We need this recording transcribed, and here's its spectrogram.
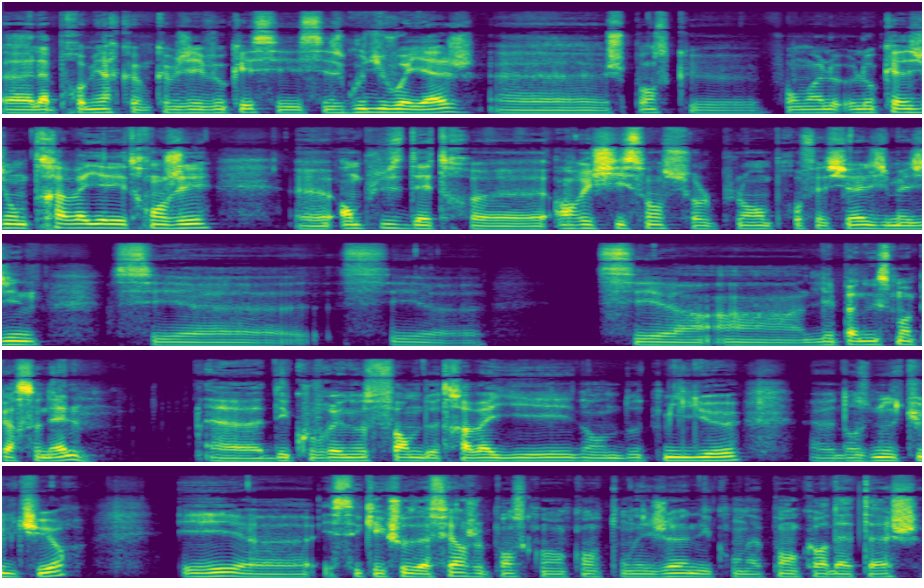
Euh, la première, comme, comme j'ai évoqué, c'est ce goût du voyage. Euh, je pense que pour moi, l'occasion de travailler à l'étranger, en plus d'être enrichissant sur le plan professionnel, j'imagine, c'est c'est l'épanouissement personnel. découvrir une autre forme de travailler dans d'autres milieux, dans une autre culture. Et, et c'est quelque chose à faire, je pense, quand, quand on est jeune et qu'on n'a pas encore d'attache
